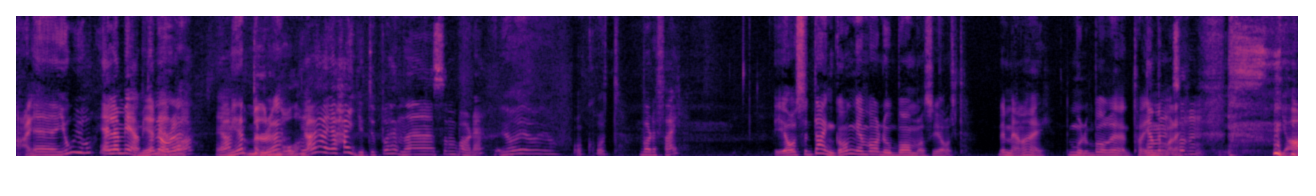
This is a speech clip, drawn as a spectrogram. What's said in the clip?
Nei. Eh, jo, jo. Eller jeg mente Mener det det? da. Ja. Mente Mener du det? ja, ja, jeg heiet jo på henne som bare det. Ja, ja, ja. Akkurat. Var det feil? Ja, altså Den gangen var det Obama som gjaldt. Det mener jeg. Det må du bare ta inn over deg. sånn, ja,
